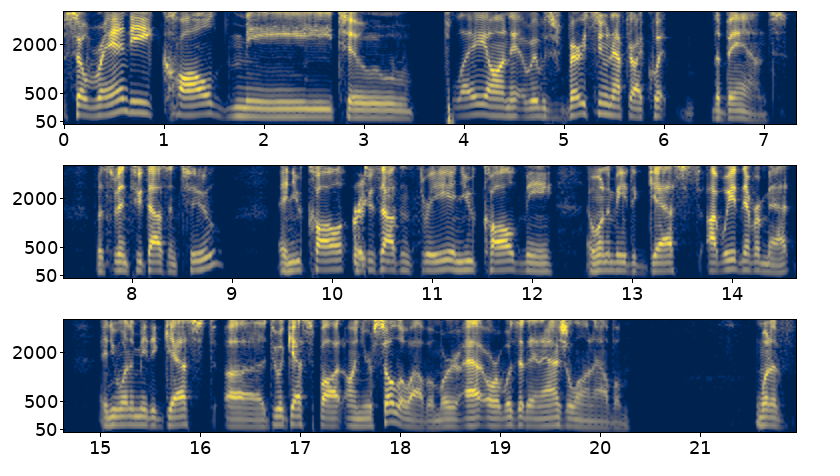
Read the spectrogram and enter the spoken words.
so Randy called me to play on it. It was very soon after I quit the bands. It's been 2002, and you called 2003, and you called me and wanted me to guest. Uh, we had never met, and you wanted me to guest, uh, do a guest spot on your solo album, or or was it an Ajalon album? One of,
